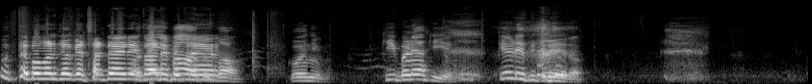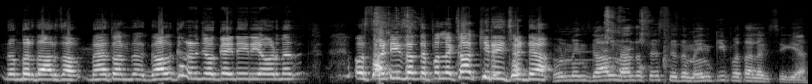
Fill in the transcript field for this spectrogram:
ਉੱਤੇ ਪਵਨ ਜੋਗੇ ਛੱਡੇ ਨਹੀਂ ਤੁਹਾਡੇ ਨਹੀਂ, ਬਾਹਰ ਪਿੱਤਰੇ ਤੋਂ ਬਾਹਰ। ਕੋਈ ਨਹੀਂ। ਕੀ ਬਣਿਆ ਕੀ ਹੈ ਕਿਹੜੇ ਫਿਤਰੇਰ ਨੰਬਰਦਾਰ ਸਾਹਿਬ ਮੈਂ ਤੁਹਾਨੂੰ ਗੱਲ ਕਰਨ ਜੋਗਾ ਹੀ ਨਹੀਂ ਰਿਹਾ ਹੁਣ ਮੈਂ ਉਹ ਸਾਡੀ ਇੱਜ਼ਤ ਦੇ ਪੱਲੇ ਕੱਖ ਹੀ ਨਹੀਂ ਛੱਡਿਆ। ਹੁਣ ਮੈਨੂੰ ਗੱਲ ਨਾ ਦੱਸੇ ਤੇ ਤਾਂ ਮੈਨੂੰ ਕੀ ਪਤਾ ਲੱਗ ਸੀ ਗਿਆ।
